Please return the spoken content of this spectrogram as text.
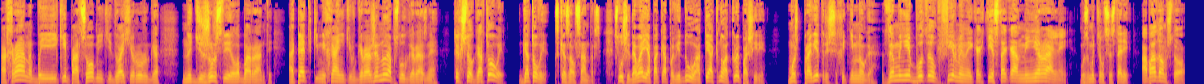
Охрана, боевики, подсобники, два хирурга на дежурстве лаборанты. Опять-таки механики в гараже, ну и обслуга разная. Так что, готовы? «Готовы», — сказал Сандерс. «Слушай, давай я пока поведу, а ты окно открой пошире. Может, проветришься хоть немного?» «Да мне бутылка фирменный, как тебе стакан минеральный», — возмутился старик. «А потом что,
